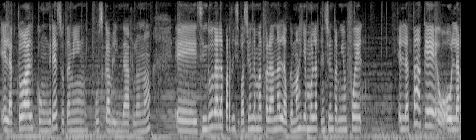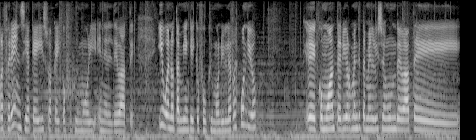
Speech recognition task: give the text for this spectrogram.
el actual Congreso también busca blindarlo, ¿no? Eh, sin duda la participación de Marco Arana, lo que más llamó la atención también fue el ataque o, la referencia que hizo a Keiko Fujimori en el debate. Y bueno, también Keiko Fujimori le respondió, eh, como anteriormente también lo hizo en un debate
